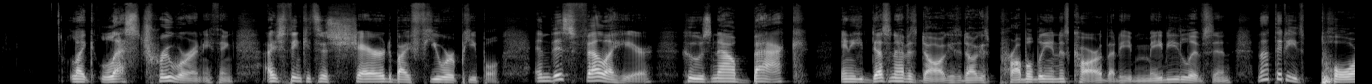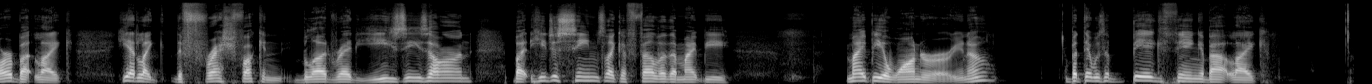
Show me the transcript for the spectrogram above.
like less true or anything. I just think it's just shared by fewer people. And this fella here, who's now back and he doesn't have his dog, his dog is probably in his car that he maybe lives in. Not that he's poor, but like he had like the fresh fucking blood red Yeezys on, but he just seems like a fella that might be might be a wanderer, you know? But there was a big thing about like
